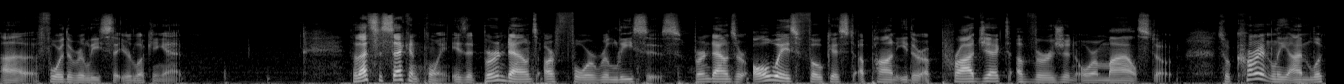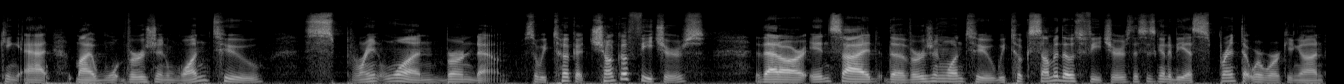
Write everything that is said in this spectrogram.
uh, for the release that you're looking at. So that's the second point is that burn downs are for releases. Burn downs are always focused upon either a project, a version, or a milestone. So currently I'm looking at my version 1.2 sprint 1 burn down. So we took a chunk of features that are inside the version 1.2. We took some of those features. This is going to be a sprint that we're working on,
